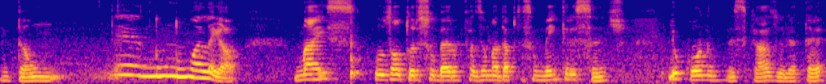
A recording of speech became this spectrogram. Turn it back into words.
Então, é, não, não é legal. Mas os autores souberam fazer uma adaptação bem interessante. E o Conan, nesse caso, ele até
